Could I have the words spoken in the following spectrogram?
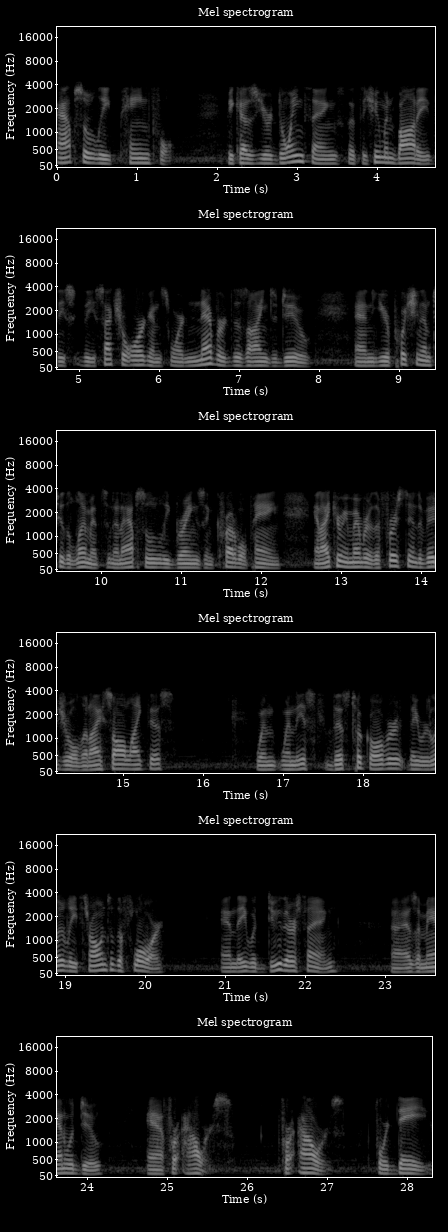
absolutely painful because you're doing things that the human body, the the sexual organs, were never designed to do, and you're pushing them to the limits, and it absolutely brings incredible pain. And I can remember the first individual that I saw like this. When when this this took over, they were literally thrown to the floor, and they would do their thing, uh, as a man would do, uh, for hours, for hours, for days,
